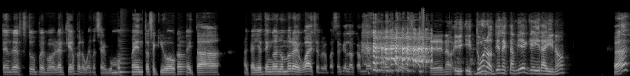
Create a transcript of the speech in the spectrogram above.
tendrá su pobre arquero, pero bueno, si algún momento se equivocan, ahí está. Acá yo tengo el número de Guache, pero pasa que lo ha cambiado. no. y, y tú no tienes también que ir ahí, ¿no? ¿Ah?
